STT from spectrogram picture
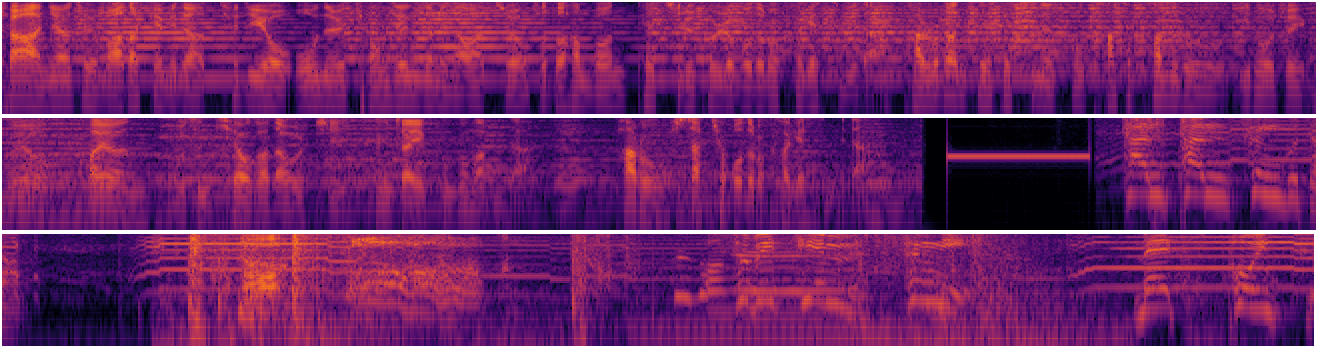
자 안녕하세요. 마다케입니다. 드디어 오늘 경쟁전이 나왔죠? 저도 한번 배치를 돌려보도록 하겠습니다. 발로란트의 배치는 총 다섯 판으로 이루어져 있고요. 과연 무슨 티어가 나올지 굉장히 궁금합니다. 바로 시작해보도록 하겠습니다. 단판 승부전. 어, 수비팀 승리. 매치 포인트.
